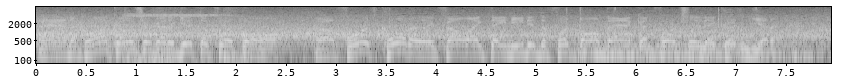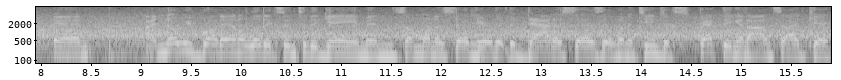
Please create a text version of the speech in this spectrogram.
And the Broncos are going to get the football. Uh, fourth quarter, they felt like they needed the football back. Unfortunately, they couldn't get it. And I know we brought analytics into the game, and someone has said here that the data says that when a team's expecting an onside kick,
